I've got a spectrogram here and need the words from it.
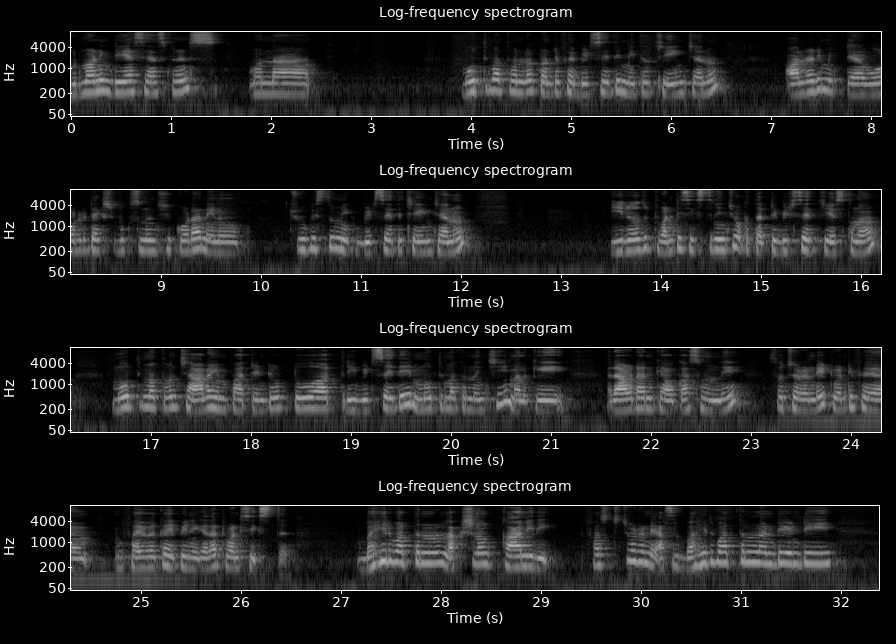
Good morning DS friends. మొన్న మూర్తిమత్వంలో twenty five bits అయితే మీతో చేయించాను. ఆల్రెడీ మీకు ఓల్డ్ టెక్స్ట్ బుక్స్ నుంచి కూడా నేను చూపిస్తూ మీకు బిట్స్ అయితే చేయించాను. ఈరోజు ట్వంటీ సిక్స్త్ నుంచి ఒక థర్టీ బిట్స్ అయితే చేసుకున్నాం. మూర్తిమత్వం చాలా important. Two or three bits అయితే మూర్తిమత్వం నుంచి మనకి రావడానికి అవకాశం ఉంది. సో చూడండి ట్వంటీ ఫైవ్ ఫైవ్ వరకు అయిపోయినాయి కదా ట్వంటీ సిక్స్త్. బహిర్వర్తనలో లక్షణం కానిది ఫస్ట్ చూడండి అసలు బహిర్వర్తనలు అంటే ఏంటి?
